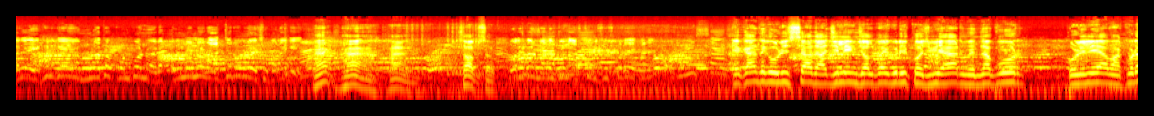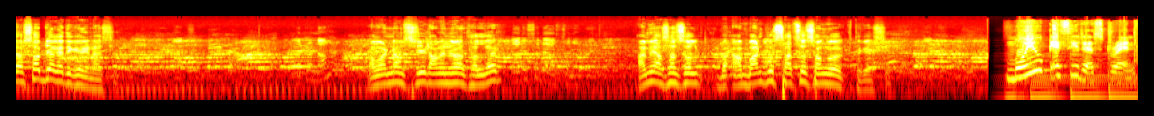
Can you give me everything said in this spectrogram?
আচ্ছা এখানে মূলত কোন কোন অন্যান্য রাজ্যেরও রয়েছে তো নাকি হ্যাঁ হ্যাঁ হ্যাঁ সব সব। এখানে থেকে উড়িষ্যা, দার্জিলিং, জলপাইগুড়ি, কোচবিহার, মেদিনীপুর, পুরুলিয়া, বাঁকুড়া, সব জায়গা থেকে এখানে আসে। আমার নাম শ্রী রামেন্দ্রনাথ হালদার। আমি আসানসোল বানপুর সাতশো সংঘ থেকে এসেছি ময়ূক এসি রেস্টুরেন্ট।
